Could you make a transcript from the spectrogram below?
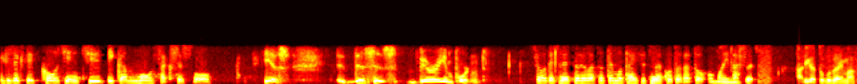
executive coaching to become more successful. Yes, this is very important. そうですね。それはとても大切なことだと思います。ありがとうございます。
